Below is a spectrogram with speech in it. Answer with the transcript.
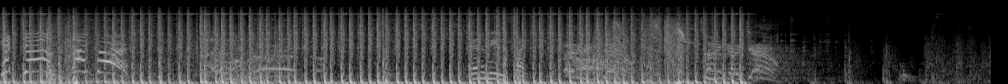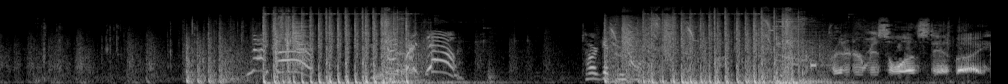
Get down, sniper! Enemy in Target in sight. Predator missile on standby.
